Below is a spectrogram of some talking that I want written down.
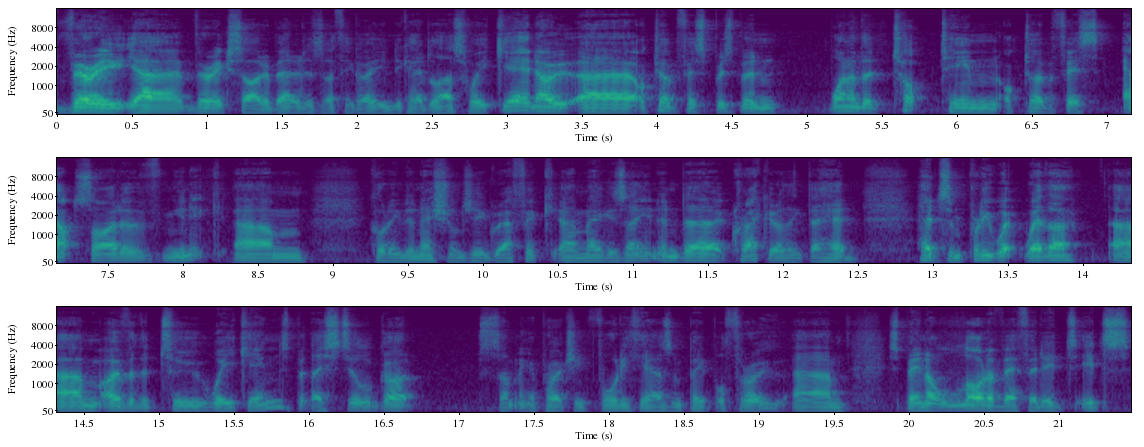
very, uh, very excited about it, as I think I indicated last week. Yeah, no, uh, Oktoberfest Brisbane, one of the top 10 Oktoberfests outside of Munich. Um, according to National Geographic uh, magazine. And uh, Cracker, I think they had had some pretty wet weather um, over the two weekends, but they still got something approaching 40,000 people through. Um, spent a lot of effort. It's, it's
